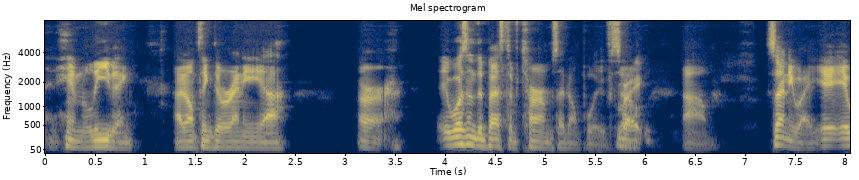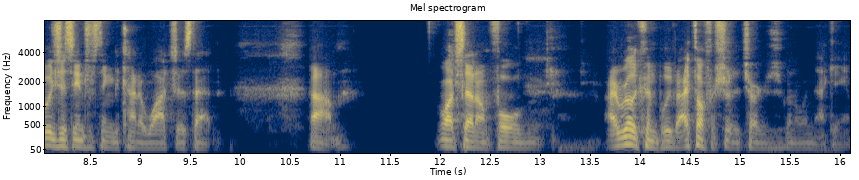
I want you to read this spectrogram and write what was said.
him leaving. I don't think there were any, uh, or it wasn't the best of terms. I don't believe. So, right. um, so anyway, it, it was just interesting to kind of watch as that, um, watch that unfold. I really couldn't believe it. I thought for sure the Chargers were going to win that game.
